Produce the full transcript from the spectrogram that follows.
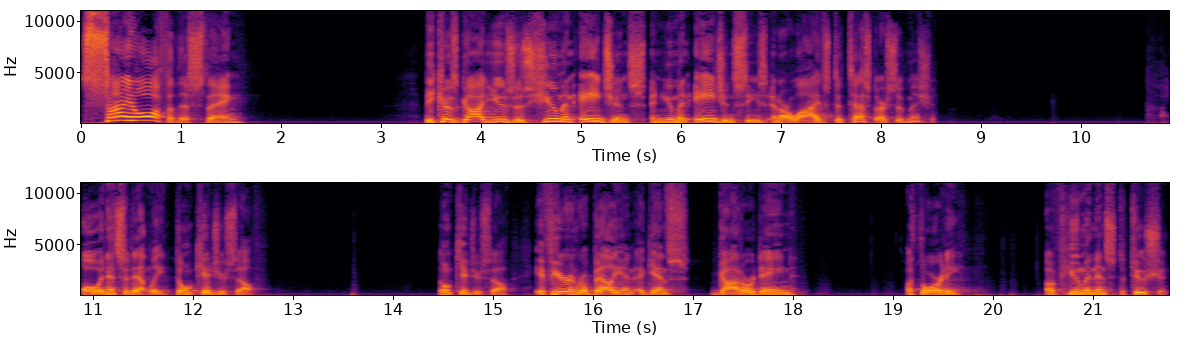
sign off of this thing because God uses human agents and human agencies in our lives to test our submission. Oh, and incidentally, don't kid yourself. Don't kid yourself. If you're in rebellion against God ordained authority of human institution,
